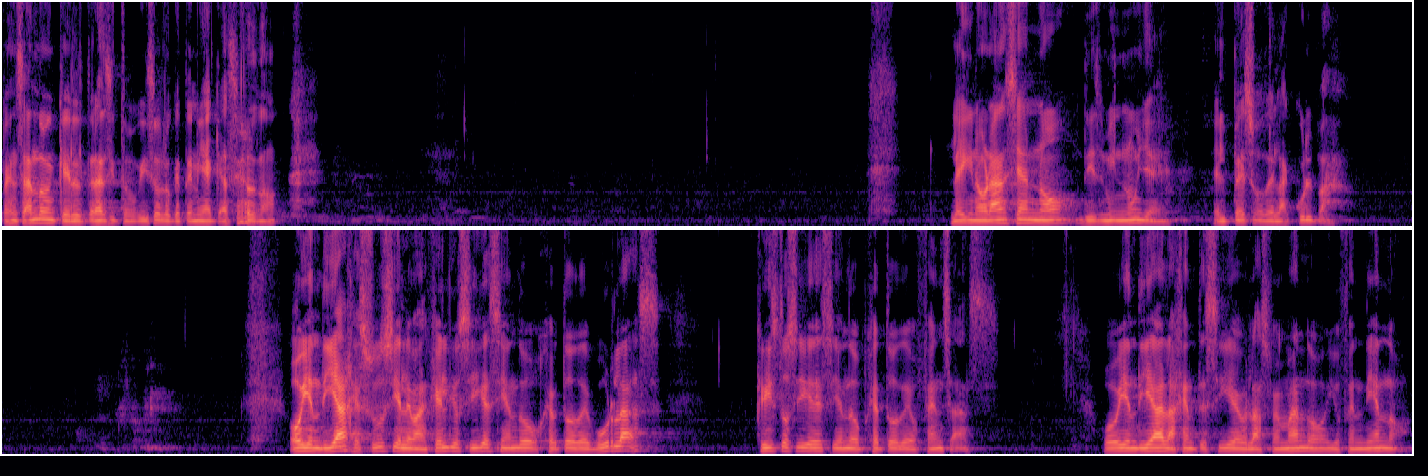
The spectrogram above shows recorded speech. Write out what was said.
pensando en que el tránsito hizo lo que tenía que hacer, ¿no? La ignorancia no disminuye el peso de la culpa. Hoy en día Jesús y el Evangelio sigue siendo objeto de burlas, Cristo sigue siendo objeto de ofensas. Hoy en día la gente sigue blasfemando y ofendiendo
